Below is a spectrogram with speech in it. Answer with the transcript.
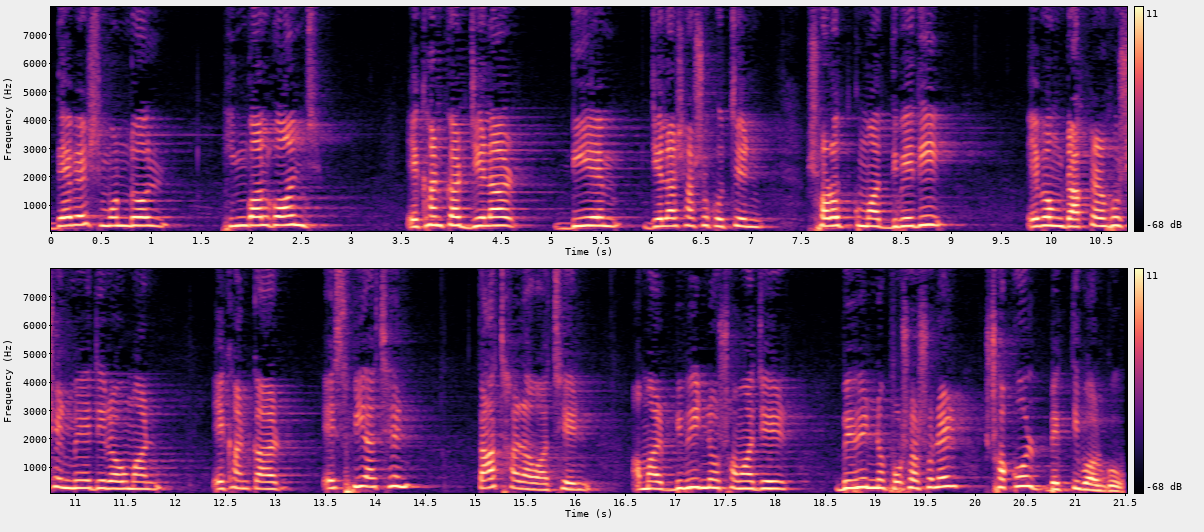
দেবেশ মণ্ডল, হিঙ্গলগঞ্জ, এখানকার জেলার ডিএম জেলা শাসক হচ্ছেন শরৎ কুমার দ্বিবেদী এবং ডাক্তার হোসেন মেহেদি রহমান এখানকার এসপি আছেন, তাছাড়াও আছেন আমার বিভিন্ন সমাজের বিভিন্ন প্রশাসনের সকল ব্যক্তিবর্গ।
